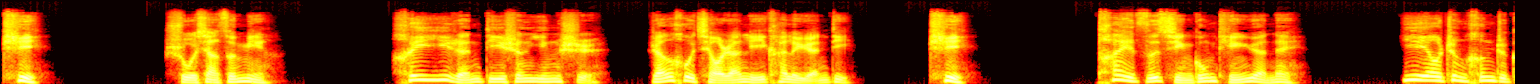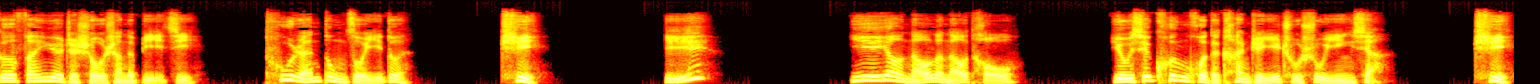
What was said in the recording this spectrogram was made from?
：“T，属下遵命。”黑衣人低声应是，然后悄然离开了原地。T。太子寝宫庭院内，叶耀正哼着歌，翻阅着手上的笔记，突然动作一顿。T，咦？叶耀挠了挠头，有些困惑的看着一处树荫下。T，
